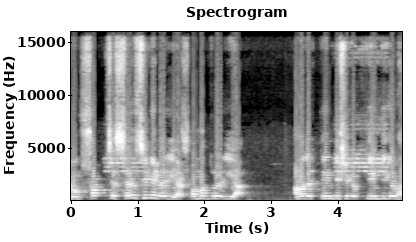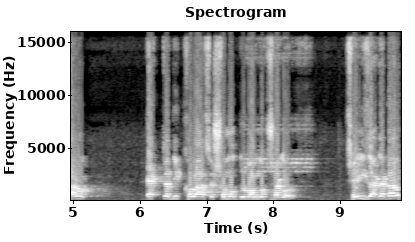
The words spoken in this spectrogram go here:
এবং সবচেয়ে সেন্সিটিভ এরিয়া সমুদ্র এরিয়া আমাদের তিন দেশে তিন দিকে ভারত, একটা দিক খোলা আছে সমুদ্র বঙ্গোপসাগর। সেই জায়গাটাও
